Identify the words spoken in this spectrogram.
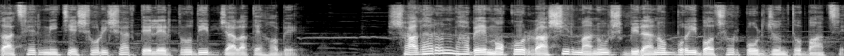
গাছের নিচে সরিষার তেলের প্রদীপ জ্বালাতে হবে। সাধারণভাবে মকর রাশির মানুষ বিরানব্বই বছর পর্যন্ত বাঁচে।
